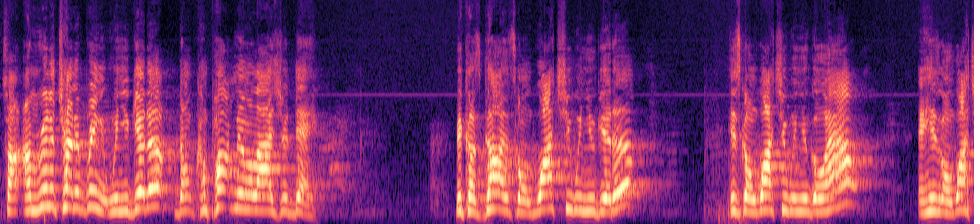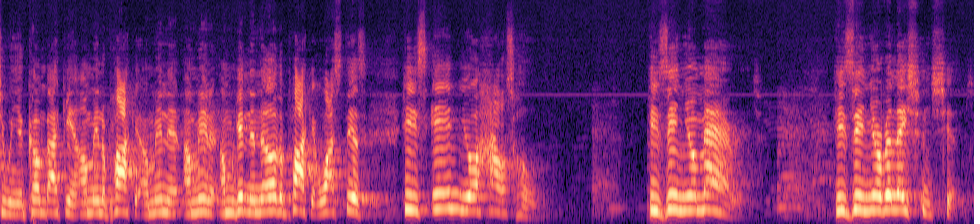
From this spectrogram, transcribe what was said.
So I'm really trying to bring it. When you get up, don't compartmentalize your day. Because God is going to watch you when you get up, He's going to watch you when you go out, and He's going to watch you when you come back in. I'm in the pocket. I'm in it. I'm in it. I'm getting in the other pocket. Watch this. He's in your household. He's in your marriage. He's in your relationships.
